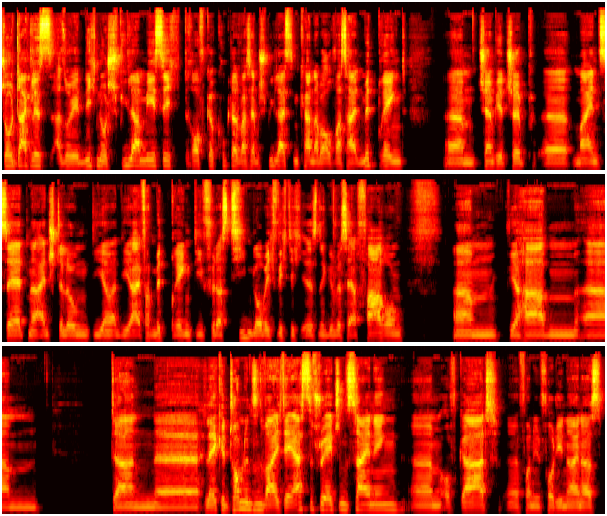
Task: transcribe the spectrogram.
Joe Douglas also nicht nur spielermäßig drauf geguckt hat, was er im Spiel leisten kann, aber auch was er halt mitbringt. Ähm, Championship äh, eine Einstellung, die er, die er einfach mitbringt, die für das Team, glaube ich, wichtig ist, eine gewisse Erfahrung. wir haben Dann äh, Laken Tomlinson war eigentlich der erste Free Agent Signing ähm, auf Guard äh, von den 49ers,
